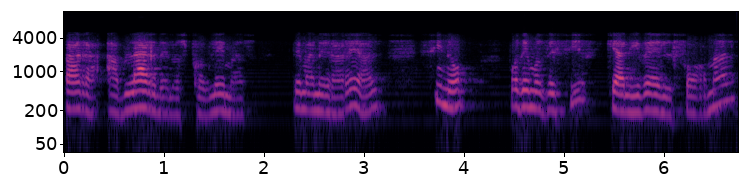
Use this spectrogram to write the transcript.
para hablar de los problemas de manera real, sino podemos decir que a nivel formal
